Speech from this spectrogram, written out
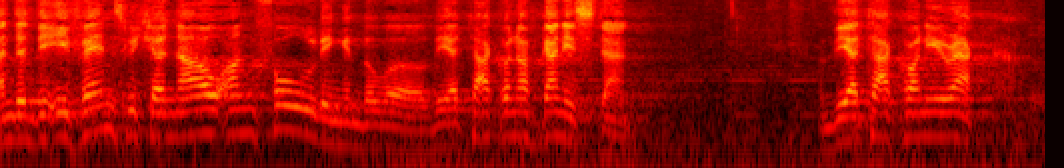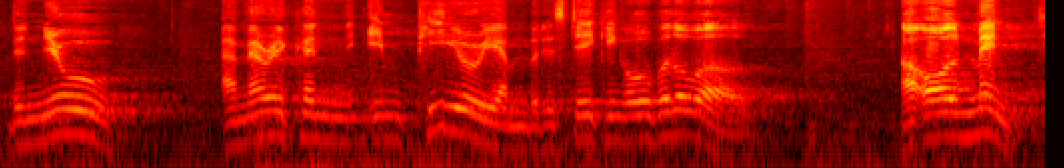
And that the events which are now unfolding in the world, the attack on Afghanistan, the attack on Iraq, the new American imperium that is taking over the world, are all meant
